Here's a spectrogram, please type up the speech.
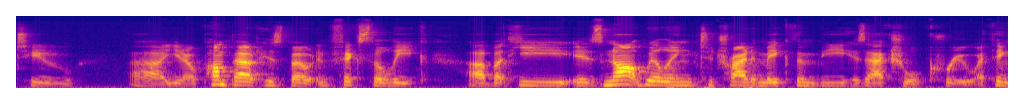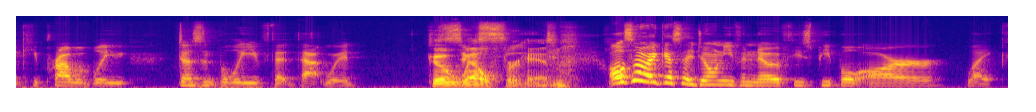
to, uh, you know, pump out his boat and fix the leak. Uh, but he is not willing to try to make them be his actual crew. I think he probably doesn't believe that that would Go well for him. Also, I guess I don't even know if these people are like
